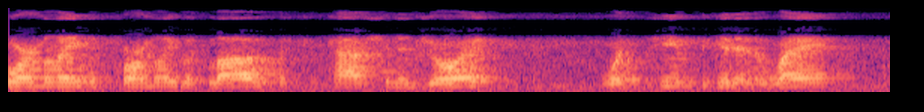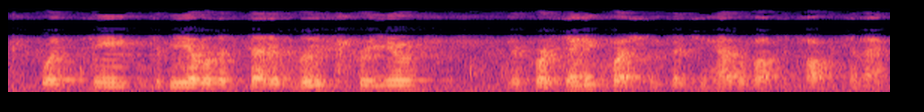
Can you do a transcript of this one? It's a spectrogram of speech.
formally, informally, with love, with compassion and joy, what seems to get in the way, what seems to be able to set it loose for you, and of course any questions that you have about the talk tonight.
